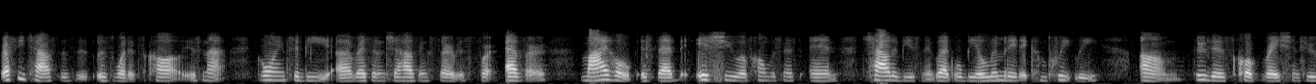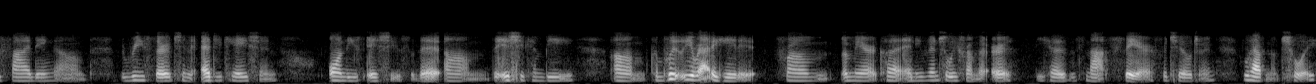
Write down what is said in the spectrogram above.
refuge house is, is what it's called. It's not going to be a residential housing service forever. My hope is that the issue of homelessness and child abuse and neglect will be eliminated completely um, through this corporation, through finding um, research and education on these issues so that um, the issue can be um, completely eradicated from America and eventually from the earth because it's not fair for children who have no choice.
